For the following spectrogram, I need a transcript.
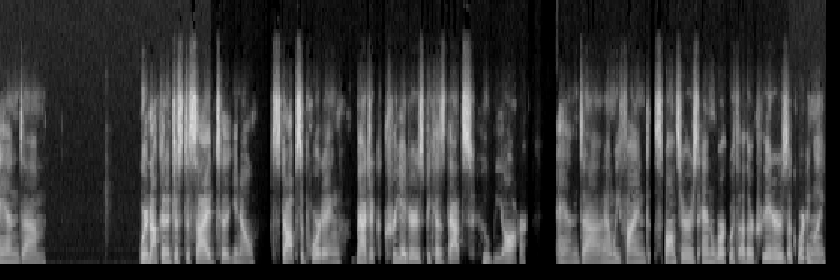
and um, we're not going to just decide to, you know, stop supporting Magic creators because that's who we are, and uh, and we find sponsors and work with other creators accordingly.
